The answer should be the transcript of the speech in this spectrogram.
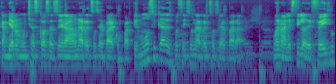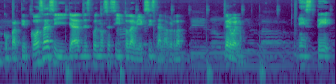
cambiaron muchas cosas. Era una red social para compartir música, después se hizo una red social para, bueno, al estilo de Facebook, compartir cosas y ya después no sé si todavía exista, la verdad. Pero bueno, este...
